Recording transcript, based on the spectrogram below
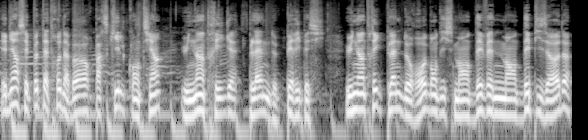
eh bien c'est peut-être d'abord parce qu'il contient une intrigue pleine de péripéties une intrigue pleine de rebondissements, d'événements, d'épisodes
